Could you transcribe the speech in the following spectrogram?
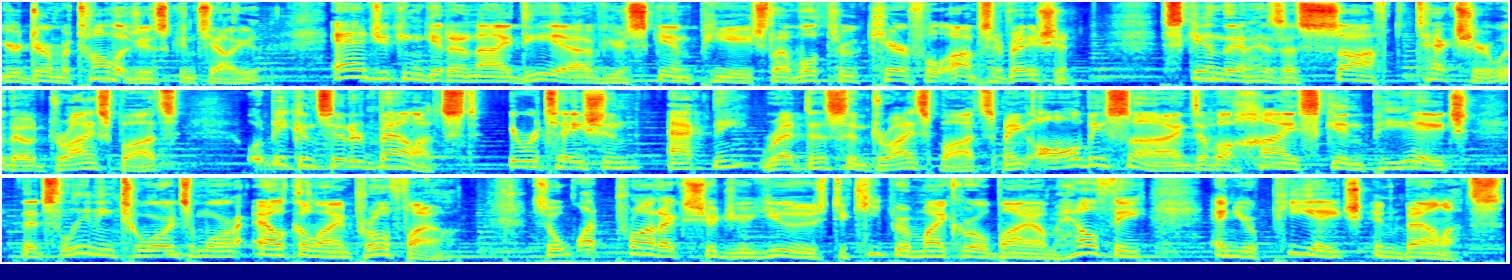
Your dermatologist can tell you, and you can get an idea of your skin pH level through careful observation. Skin that has a soft texture without dry spots would be considered balanced. Irritation, acne, redness, and dry spots may all be signs of a high skin pH that's leaning towards a more alkaline profile. So, what products should you use to keep your microbiome healthy and your pH in balance?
